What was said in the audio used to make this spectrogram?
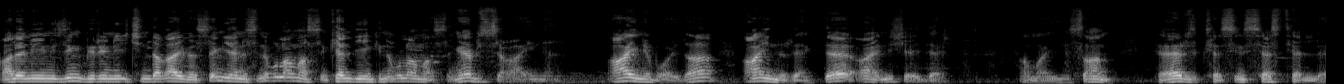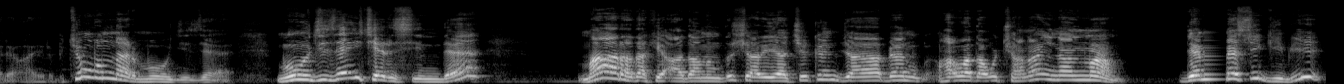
Kaleminizin birini içinde kaybetsen yenisini bulamazsın. Kendinkini bulamazsın. Hepsi aynı. Aynı boyda, aynı renkte, aynı şeyde. Ama insan herkesin ses telleri ayrı. Bütün bunlar mucize. Mucize içerisinde Mağaradaki adamın dışarıya çıkınca ben havada uçana inanmam demesi gibi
